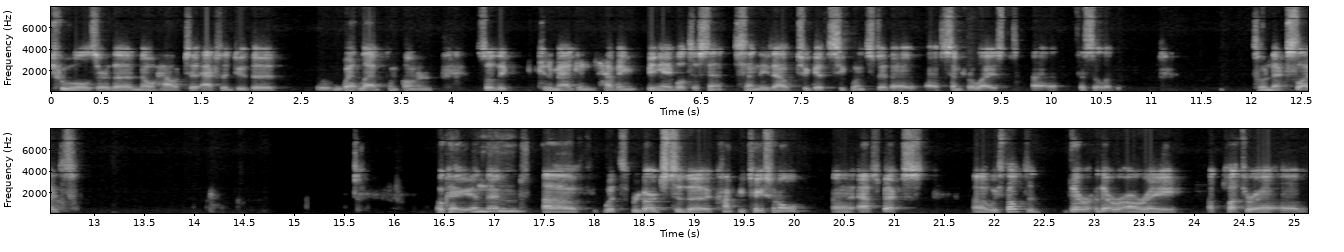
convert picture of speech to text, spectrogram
tools or the know-how to actually do the wet lab component. So they could imagine having being able to send, send these out to get sequenced at a, a centralized uh, facility. So next slides. Okay, and then uh, with regards to the computational uh, aspects, uh, we felt that there there are a, a plethora of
